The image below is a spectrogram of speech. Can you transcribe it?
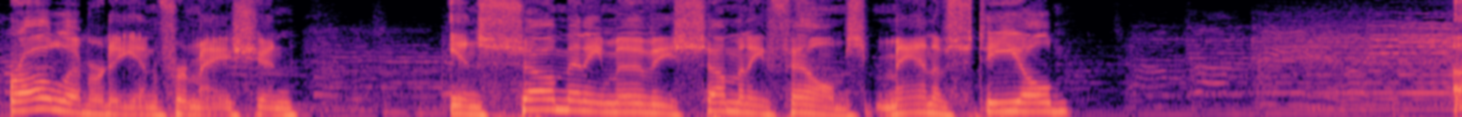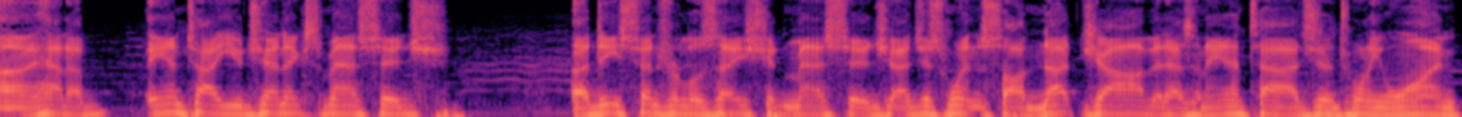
pro-liberty information in so many movies, so many films. Man of Steel uh, had a anti-eugenics message a decentralization message. I just went and saw Nut Job. It has an anti-Agenda 21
